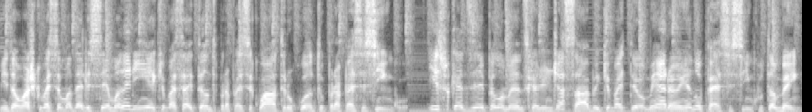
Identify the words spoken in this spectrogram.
Então eu acho que vai ser uma DLC maneirinha que vai sair tanto para PS4 quanto para PS5. Isso quer dizer pelo menos que a gente já sabe que vai ter Homem-Aranha no PS5 também.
